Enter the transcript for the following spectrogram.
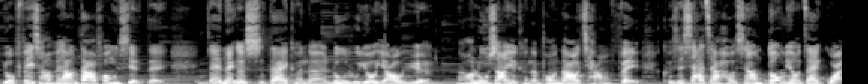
有非常非常大风险的。在那个时代，可能路途又遥远，然后路上也可能碰到抢匪，可是夏甲好像都没有在管。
